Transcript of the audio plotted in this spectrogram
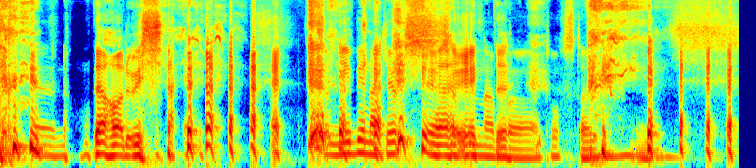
Det har du ikke. Så nybegynnerkurs. Som begynner på torsdag.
